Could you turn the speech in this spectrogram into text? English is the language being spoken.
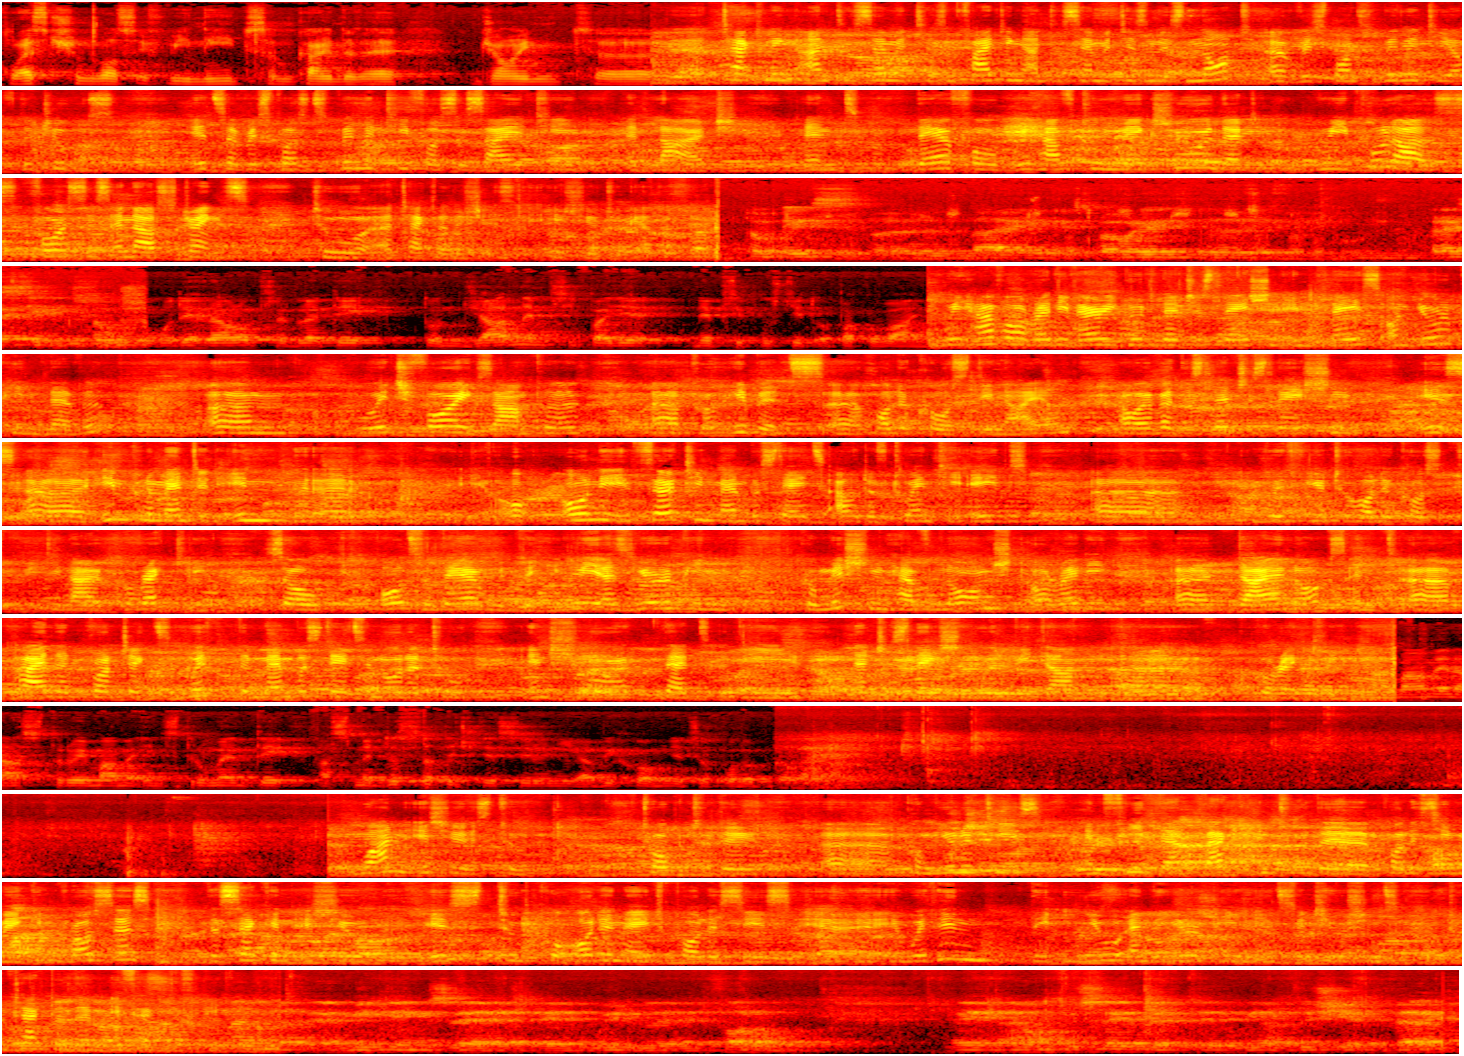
question was if we need some kind of a joint. Uh, tackling anti-Semitism, fighting anti-Semitism is not a responsibility of the Jews. It's a responsibility for society at large, and therefore we have to make sure that we pull our forces and our strengths to uh, tackle this issue together. Před lety, to v žádném případě nepřipustit opakování. We have already very good legislation in place on European level, um, which, for example, uh, prohibits uh, Holocaust denial. However, this legislation is uh, implemented in only in 13 member states out of 28 uh, with view to Holocaust denial correctly. So also there, we as European Commission have launched already uh, dialogues and uh, pilot projects with the member states in order to ensure that the legislation will be done uh, correctly. Máme instrumenty a jsme dostatečně silní, abychom něco podobného. One issue is to talk to the uh, communities and feed that back into the policy making process. The second issue is to coordinate policies uh, within the EU and the European institutions to tackle them effectively. meetings uh, uh, will uh, follow. I want to say that we appreciate very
